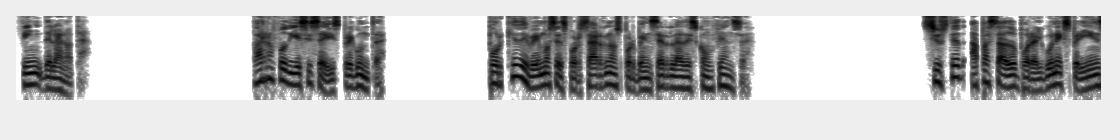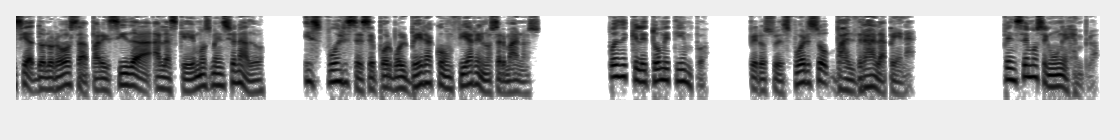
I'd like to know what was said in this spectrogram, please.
Fin de la nota. Párrafo 16 pregunta. ¿Por qué debemos esforzarnos por vencer la desconfianza? Si usted ha pasado por alguna experiencia dolorosa parecida a las que hemos mencionado, esfuércese por volver a confiar en los hermanos. Puede que le tome tiempo, pero su esfuerzo valdrá la pena. Pensemos en un ejemplo.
